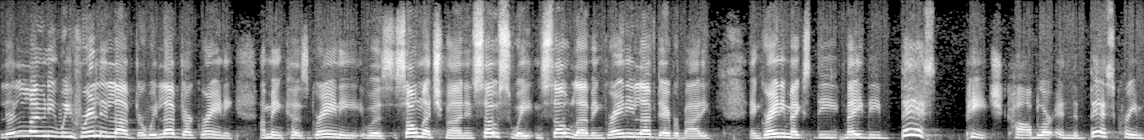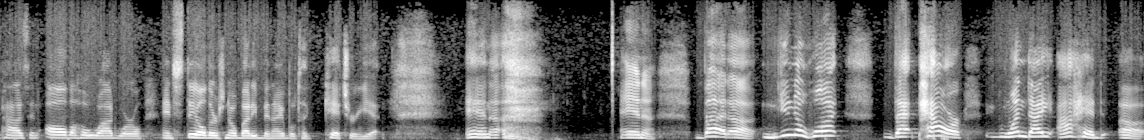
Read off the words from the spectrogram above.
little loony. We really loved her. We loved our granny. I mean, because granny was so much fun and so sweet and so loving. Granny loved everybody, and granny makes the made the best peach cobbler and the best cream pies in all the whole wide world, and still there's nobody been able to catch her yet. And uh, and uh, but uh, you know what? That power. One day I had. Uh,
